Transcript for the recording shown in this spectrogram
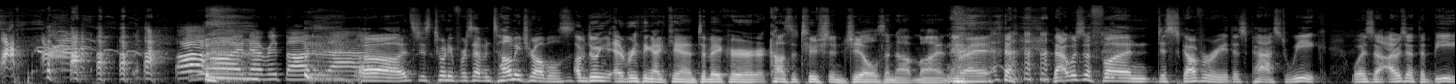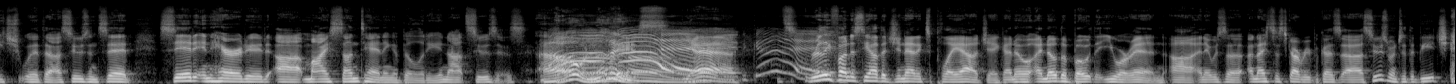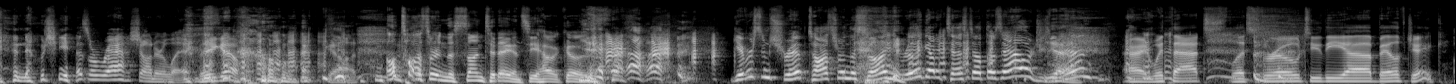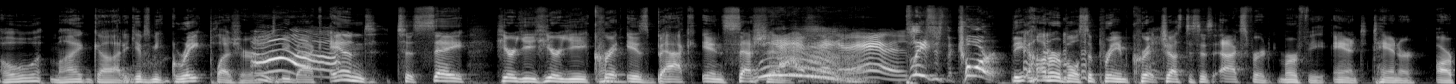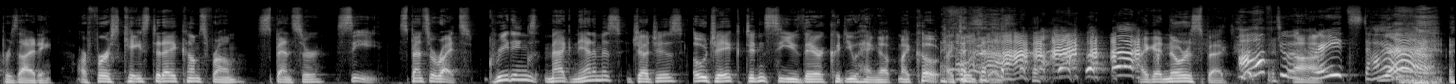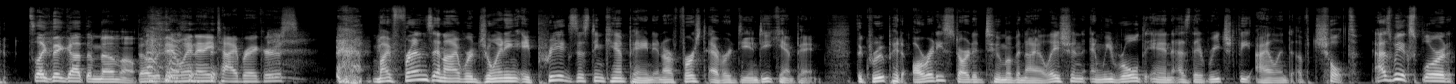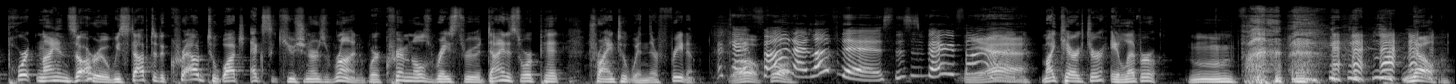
Oh, I never thought of that. Oh, it's just 24 7 tummy troubles. I'm doing everything I can to make her constitution Jill's and not mine. Right. That was a fun discovery this past week. Was uh, I was at the beach with uh, Susan Sid. Sid inherited uh, my suntanning ability and not Suze's. Oh, nice. yeah. Good. Really fun to see how the genetics play out, Jake. I know I know the boat that you are in, uh, and it was a, a nice discovery because uh, Suze went to the beach and now she has a rash on her leg. There you go. Oh my god. I'll toss her in the sun today and see how it goes. Give her some shrimp, toss her in the sun. You really got to test out those allergies, man. All right. With that, let's throw to the uh, Bailiff Jake. Oh my God. It gives me great pleasure to be back and to say, Hear ye, hear ye, Crit is back in session. Yes. Pleases the court. The Honorable Supreme Crit Justices Axford, Murphy, and Tanner are presiding. Our first case today comes from Spencer C. Spencer writes, Greetings, magnanimous judges. Oh, Jake, didn't see you there. Could you hang up my coat? I told you guys. I get no respect. Off to a Uh, great start. It's like they got the memo. Though they win any tiebreakers. My friends and I were joining a pre-existing campaign in our first ever D&D campaign. The group had already started Tomb of Annihilation and we rolled in as they reached the island of Chult. As we explored Port Nyanzaru, we stopped at a crowd to watch executioners run, where criminals race through a dinosaur pit trying to win their freedom. Okay, Whoa, fun. cool. I love this. This is very fun. Yeah. My character, a lever Mm. no.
